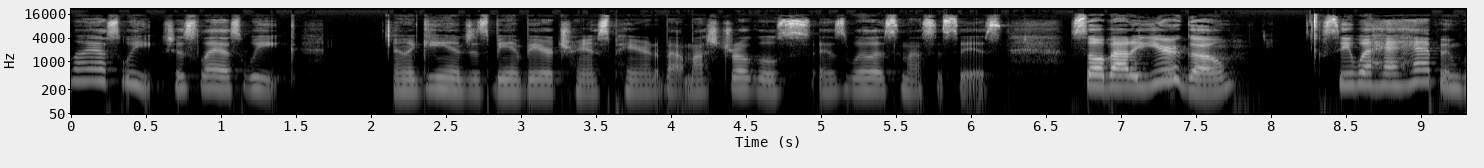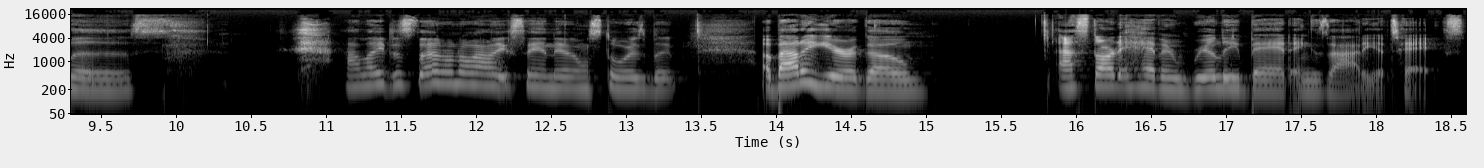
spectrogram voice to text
last week, just last week. And again, just being very transparent about my struggles as well as my success. So, about a year ago, see what had happened was I like to, I don't know, why I like saying that on stories, but about a year ago, I started having really bad anxiety attacks,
